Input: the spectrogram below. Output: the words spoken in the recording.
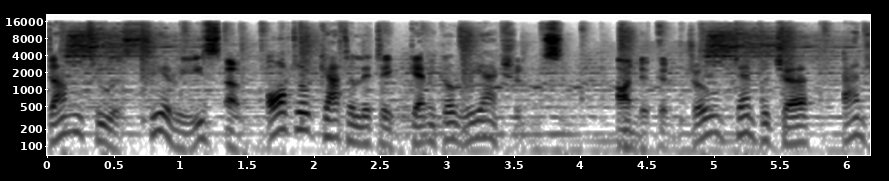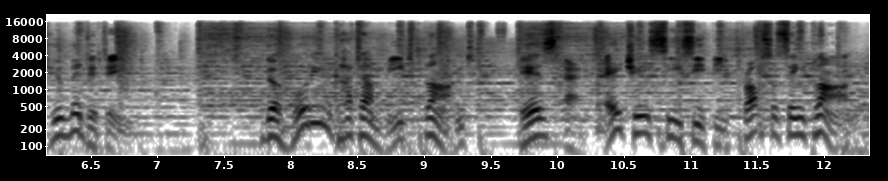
done through a series of autocatalytic chemical reactions under controlled temperature and humidity. The Haringhata meat plant is an HACCP processing plant.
